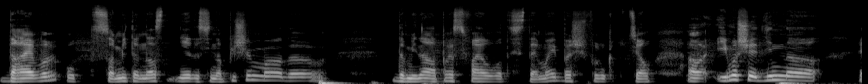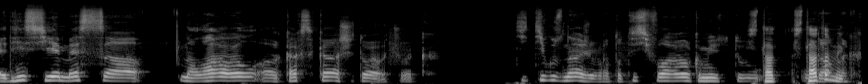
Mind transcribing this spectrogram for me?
драйвер от самите нас, ние да си напишем а, да, да минава през файловата система и беше фън като цяло. А, имаше един, а, един CMS а, на Laravel, а, как се казваше той бе, човек? Ти, ти го знаеш, брато. Ти си в Laravel комьюнитито. Стат, статамик.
